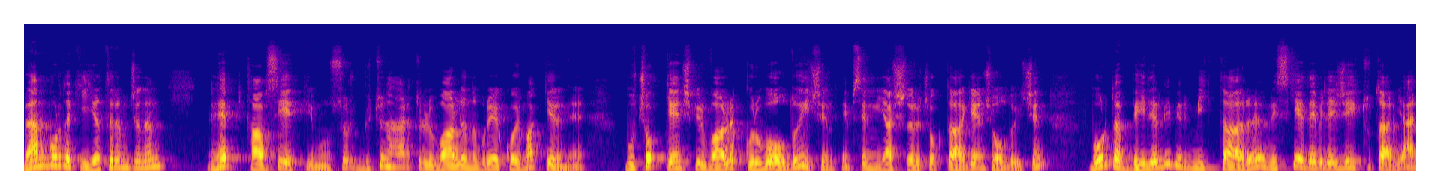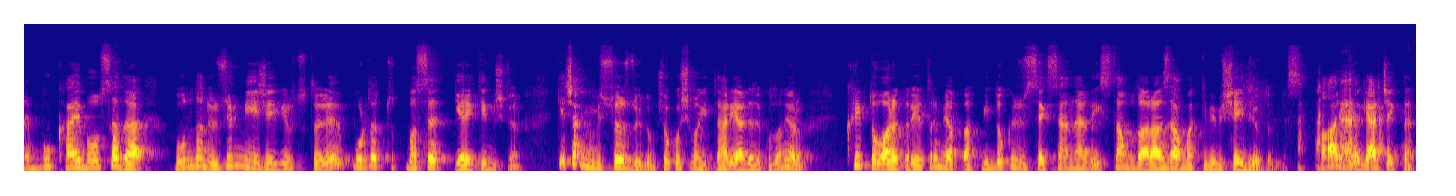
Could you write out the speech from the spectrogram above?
Ben buradaki yatırımcının hep tavsiye ettiğim unsur bütün her türlü varlığını buraya koymak yerine bu çok genç bir varlık grubu olduğu için hepsinin yaşları çok daha genç olduğu için burada belirli bir miktarı riske edebileceği tutar. Yani bu kaybolsa da bundan üzülmeyeceği bir tutarı burada tutması gerektiğini düşünüyorum. Geçen gün bir söz duydum. Çok hoşuma gitti. Her yerde de kullanıyorum. Kripto varlıklara yatırım yapmak 1980'lerde İstanbul'da arazi almak gibi bir şey diyordu birisi. Harika gerçekten.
